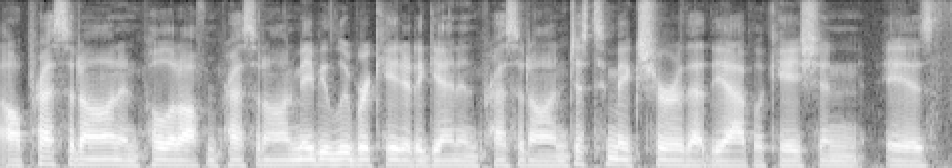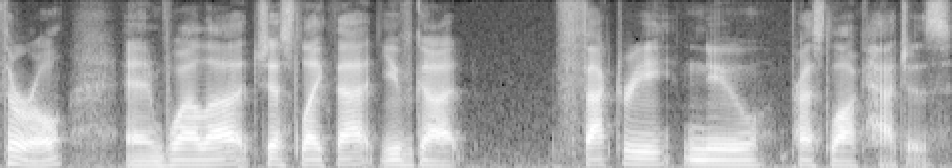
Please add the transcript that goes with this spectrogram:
I'll press it on and pull it off and press it on, maybe lubricate it again and press it on just to make sure that the application is thorough. And voila, just like that, you've got factory new press lock hatches.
